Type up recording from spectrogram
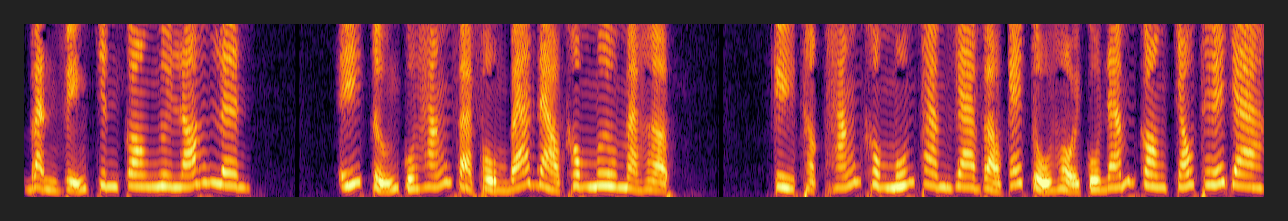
Bành viễn Chinh con ngươi lón lên. Ý tưởng của hắn và Phùng Bá Đào không mưa mà hợp. Kỳ thật hắn không muốn tham gia vào cái tụ hội của đám con cháu thế gia.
